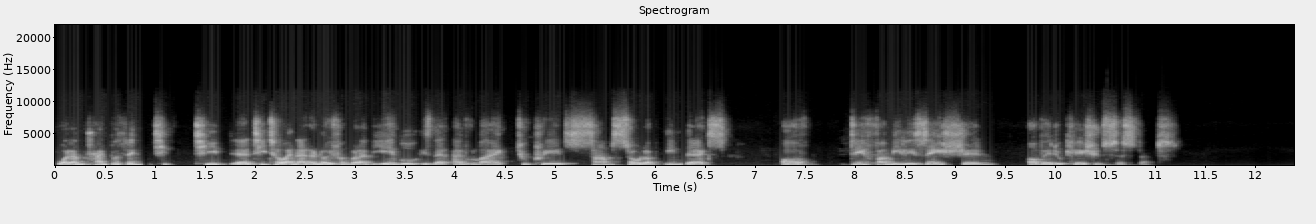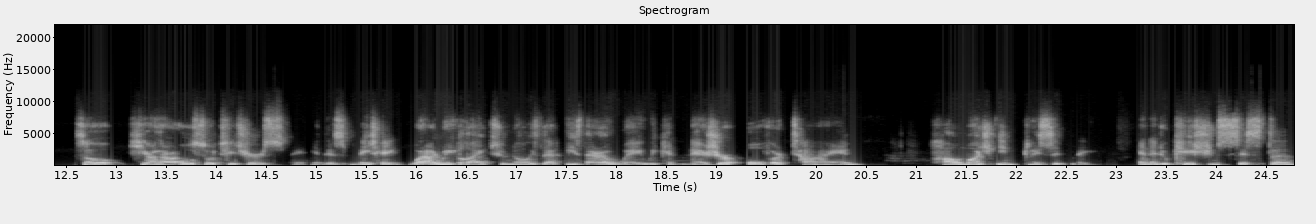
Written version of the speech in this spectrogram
What I'm trying to think, T- T- uh, Tito, and I don't know if I'm going to be able, is that I would like to create some sort of index of defamiliation of education systems. So here there are also teachers in this meeting. What I really like to know is that, is there a way we can measure over time how much implicitly an education system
